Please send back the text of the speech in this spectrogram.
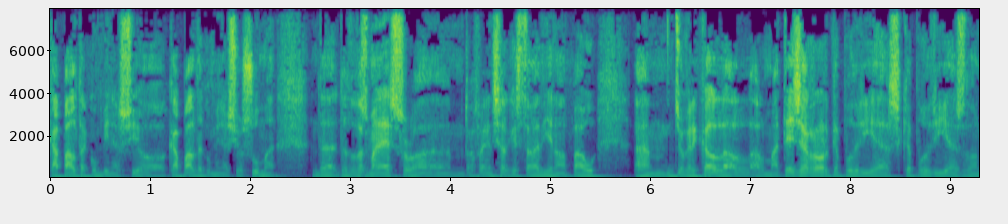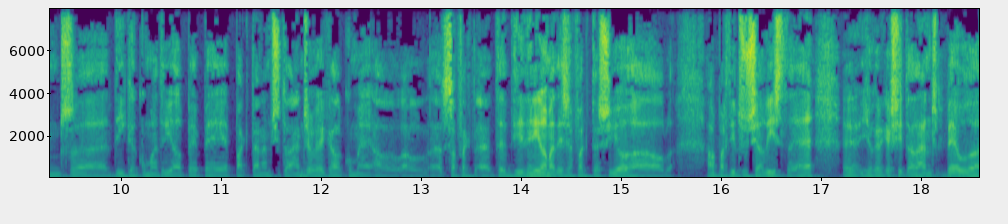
cap altra combinació cap altra combinació suma de, de totes maneres sobre, en referència al que estava dient el Pau um, jo crec que el, el, el mateix error que podries, que podries doncs, uh, dir que cometria el PP pactant amb Ciutadans jo crec que el, el, el, tindria la mateixa afectació al, al Partit Socialista eh? Eh, jo crec que Ciutadans veu, de,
